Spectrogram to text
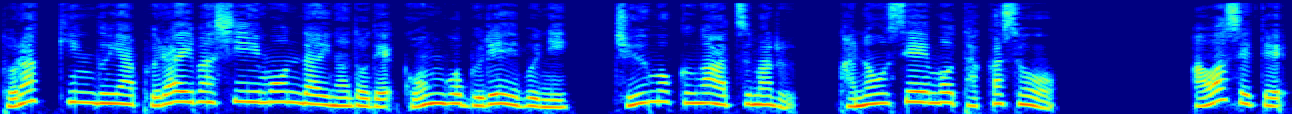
トラッキングやプライバシー問題などで今後 Brave に注目が集まる可能性も高そう。合わせて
